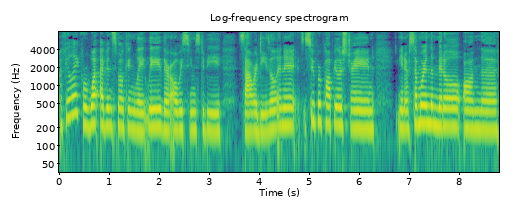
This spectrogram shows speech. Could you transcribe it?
I feel like for what I've been smoking lately, there always seems to be sour diesel in it. It's a super popular strain, you know, somewhere in the middle on the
